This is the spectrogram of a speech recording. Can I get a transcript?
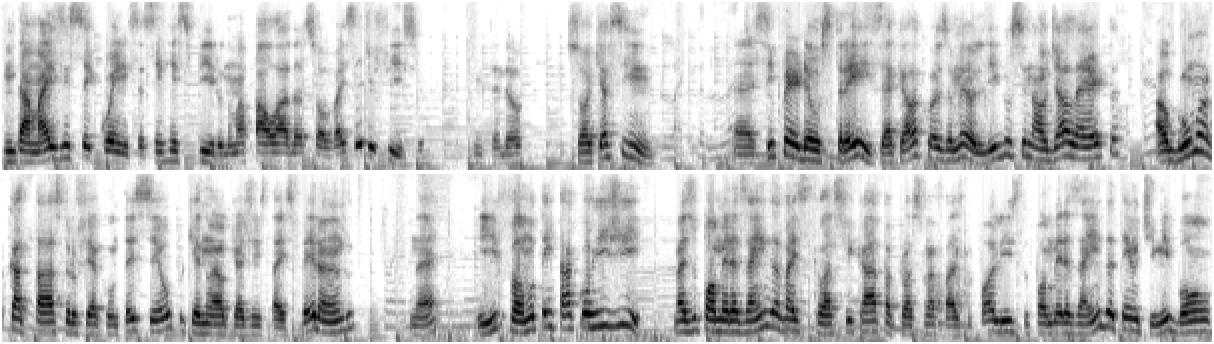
Ainda mais em sequência, sem respiro, numa paulada só. Vai ser difícil, entendeu? Só que assim, é, se perder os três, é aquela coisa, meu, liga o sinal de alerta, alguma catástrofe aconteceu, porque não é o que a gente está esperando, né? E vamos tentar corrigir. Mas o Palmeiras ainda vai se classificar para a próxima fase do Paulista, o Palmeiras ainda tem um time bom,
